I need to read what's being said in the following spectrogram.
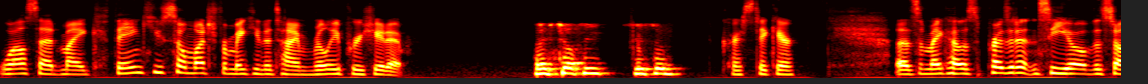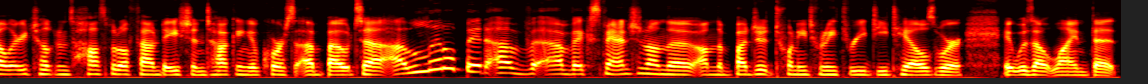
Well said, Mike. Thank you so much for making the time. Really appreciate it. Thanks, Chelsea. See you soon. Chris, take care. That's Mike House, President and CEO of the Stollery Children's Hospital Foundation, talking, of course, about uh, a little bit of, of expansion on the on the budget 2023 details, where it was outlined that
